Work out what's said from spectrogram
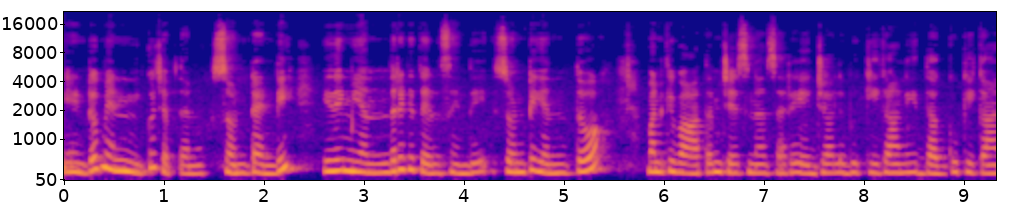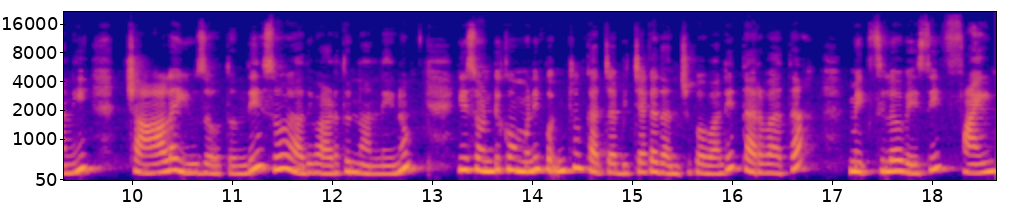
ఏంటో నేను మీకు చెప్తాను. సొంట అండి. ఇది మీ అందరికీ తెలిసింది. సొంటి ఎంతో మనకి వాతం చేసినా సరే జలుబుకి కానీ దగ్గుకి కానీ చాలా యూజ్ అవుతుంది. సో అది వాడుతున్నాను నేను. ఈ సొంటి కొమ్ముని కొంచెం కచ్చాబిచ్చాక దంచుకోవాలి. తర్వాత మిక్సీలో వేసి ఫైన్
